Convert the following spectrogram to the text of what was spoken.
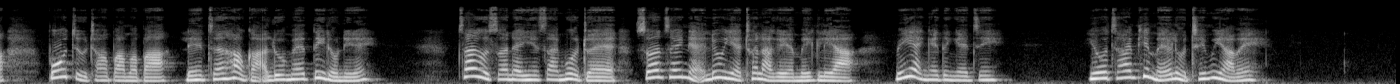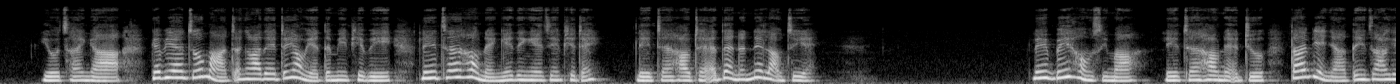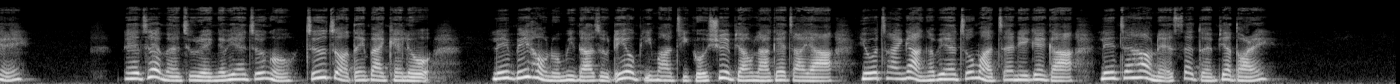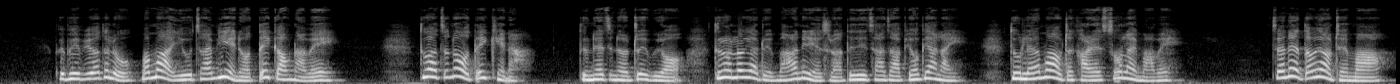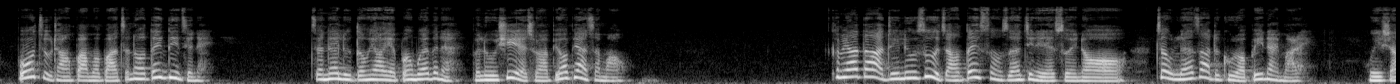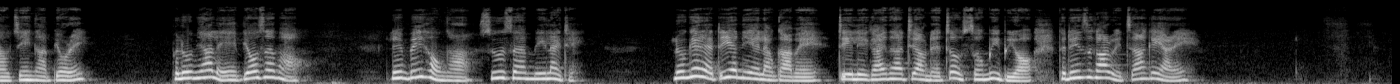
ပိုးကျူထောင်းပါမပါလင်ချမ်းဟောက်ကအလိုမဲသိလို့နေတယ်။ချာယူစွမ်းနဲ့ရင်ဆိုင်မှုအတွက်စွမ်းချင်းနဲ့အလူရဲ့ထွက်လာခဲ့တဲ့မိန်းကလေးဟာမိရဲ့ငယ်တငယ်ချင်းယိုချိုင်းဖြစ်မယ်လို့ထင်မိရပဲ။ယိုချိုင်းကငပြန်ကျိုးမှာတငါတဲ့တယောက်ရဲ့သမီးဖြစ်ပြီးလင်ချမ်းဟောက်နဲ့ငယ်တငယ်ချင်းဖြစ်တယ်။လင်ချမ်းဟောက်တဲ့အသက်နှစ်နှစ်လောက်ကြီးတယ်။လင်ပေးဟုံစီမှာ လင်ချန်းဟောက်နဲ့အတူတိုင်းပညာသင်ကြားခဲ့တယ်။နေချက်မှန်ကျူတဲ့ငပြန်ကျွန်းကိုကျူးကျော်သိမ့်ပိုက်ခဲ့လို့လင်းပေးဟုံတို့မိသားစုတရုတ်ပြည်မကြီးကိုရွှေ့ပြောင်းလာခဲ့ကြရာယိုချိုင်ကငပြန်ကျွန်းမှာကျန်နေခဲ့ကလင်းချန်းဟောက်နဲ့အဆက်အသွယ်ပြတ်သွားတယ်။ဖေဖေပြောသလိုမမယိုချိုင်ပြရင်တော့တိတ်ကောင်းတာပဲ။ "तू ကကျွန်တော်ကိုတိတ်ခင်တာ။ तू နဲ့ကျွန်တော်တွေ့ပြီးတော့သူတို့လောက်ရတွေမားနေတယ်ဆိုတာသေသေးချာချာပြောပြလိုက်ရင် तू လမ်းမအောင်တခါတည်းစွန့်လိုက်မှာပဲ။ ကျန်တဲ့၃ယောက်ထဲမှာပိုးကျူထောင်ပါမပါကျွန်တော်သိသိချင်တယ်။ကျန်တဲ့လူ၃ယောက်ရဲ့ပုံပွဲတဲ့ဘယ်လိုရှိရဆိုတာပြောပြစမ်းမအောင်။ခမရသားဒီလူစုအကြောင်းသိဆုံစမ်းကျင်နေတယ်ဆိုရင်တော့ကျုပ်လမ်းစာတစ်ခုတော့ပေးနိုင်ပါတယ်။ဝေရှောင်ချင်းကပြောတယ်။ဘလို့များလဲပြောစမ်းမအောင်။လင်ပေးဟုံကစူးစမ်းမေးလိုက်တယ်။လွန်ခဲ့တဲ့တရက်နှစ်ရက်လောက်ကပဲတေလီကိုင်းသားတယောက်နဲ့ကျုပ်ဆုံမိပြီးတော့တည်င်းစကားတွေကြားခဲ့ရတယ်။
